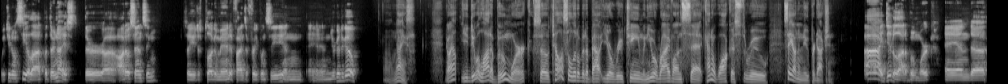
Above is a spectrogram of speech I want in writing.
which you don't see a lot, but they're nice. They're uh, auto sensing, so you just plug them in, it finds a frequency, and and you're good to go. Oh, nice. Well, you do a lot of boom work, so tell us a little bit about your routine when you arrive on set. Kind of walk us through, say, on a new production. I did a lot of boom work, and uh,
